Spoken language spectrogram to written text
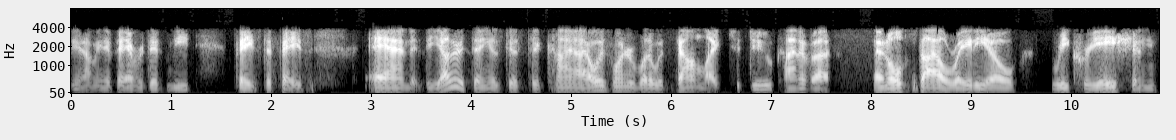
You know, I mean, if they ever did meet face to face. And the other thing is just to kind of, I always wondered what it would sound like to do kind of a, an old style radio recreation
